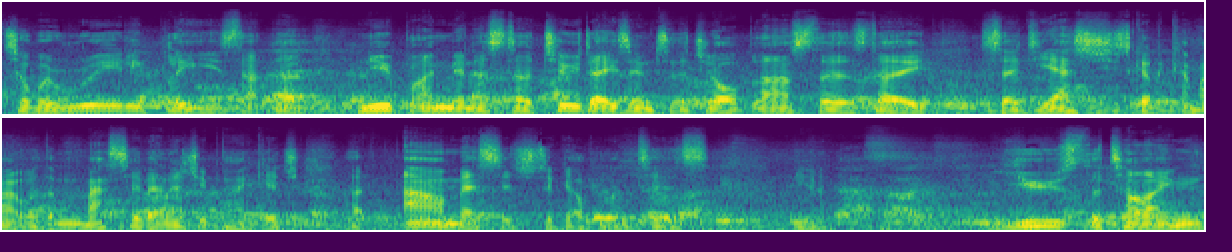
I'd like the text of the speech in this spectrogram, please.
So we're really pleased that the new Prime Minister, two days into the job last Thursday, said yes, she's going to come out with a massive energy package. And our message to government is, you know, use the time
